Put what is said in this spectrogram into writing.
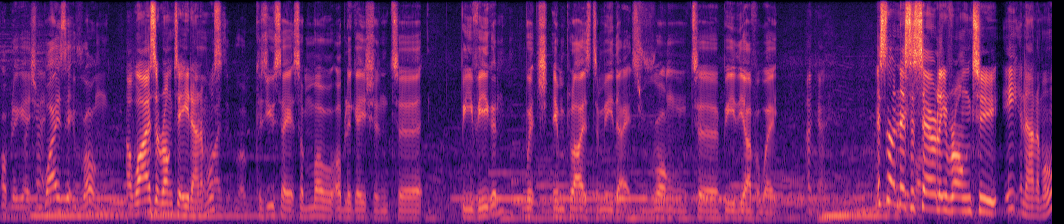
obligation? Okay. Why is it wrong? Uh, why is it wrong to eat animals? Because you say it's a moral obligation to be vegan, which implies to me that it's wrong to be the other way. Okay. It's not necessarily wrong to eat an animal.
